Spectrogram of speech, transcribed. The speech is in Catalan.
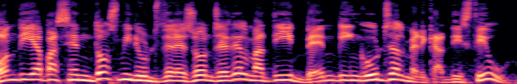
Bon dia, passen dos minuts de les 11 del matí. Benvinguts al Mercat d'Estiu.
